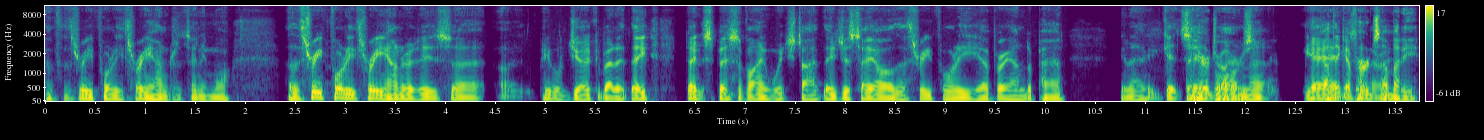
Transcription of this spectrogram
of the 340 300s anymore. Uh, the 340 300 is, uh, uh, people joke about it. They don't specify which type. They just say, oh, the 340, uh, very underpowered." You know, it gets The hair dryers. Yeah. I think I've heard somebody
